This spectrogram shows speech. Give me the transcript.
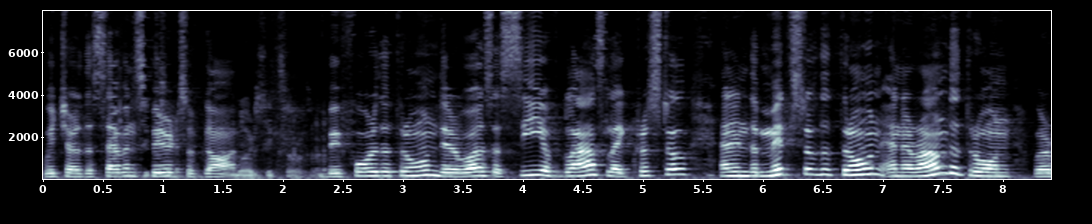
which are the seven spirits of God. Verse six Before the throne there was a sea of glass like crystal, and in the midst of the throne and around the throne were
